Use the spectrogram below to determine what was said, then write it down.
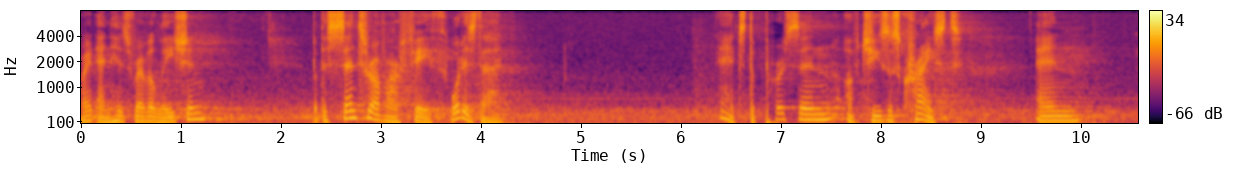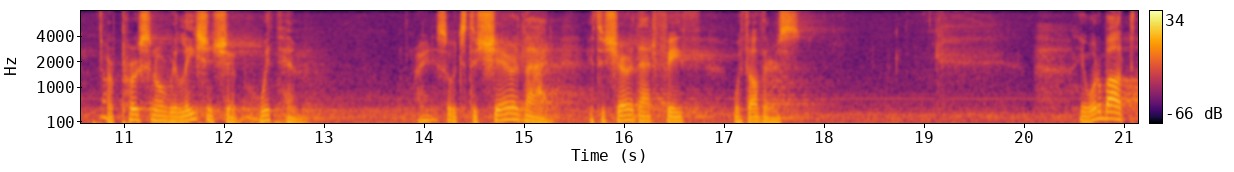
right, and his revelation. But the center of our faith, what is that? Yeah, it's the person of Jesus Christ and our personal relationship with him. Right? So it's to share that, it's to share that faith with others. Yeah, what about the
